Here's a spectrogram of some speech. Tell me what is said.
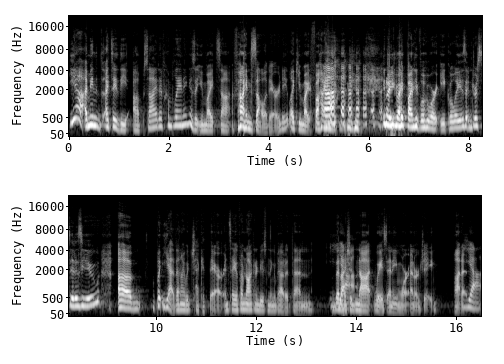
Yeah, I mean, I'd say the upside of complaining is that you might so- find solidarity. Like you might find, you know, you might find people who are equally as interested as you. Um, but yeah, then I would check it there and say, if I'm not going to do something about it, then then yeah. I should not waste any more energy on it. Yeah,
